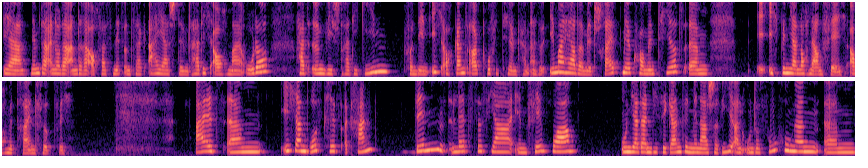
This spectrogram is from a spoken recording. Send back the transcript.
ja, nimmt der ein oder andere auch was mit und sagt, ah ja, stimmt, hatte ich auch mal. Oder hat irgendwie Strategien, von denen ich auch ganz arg profitieren kann. Also immer her damit. Schreibt mir, kommentiert. Ähm, ich bin ja noch lernfähig, auch mit 43. Als ähm, ich an Brustkrebs erkrankt bin, letztes Jahr im Februar, und ja dann diese ganze Menagerie an Untersuchungen ähm,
